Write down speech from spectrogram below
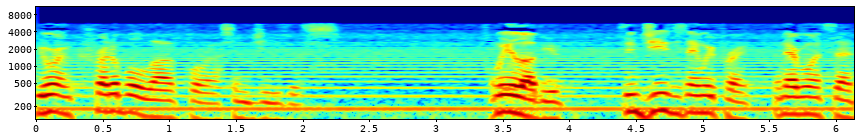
your incredible love for us in Jesus. We love you. It's in Jesus' name we pray. And everyone said,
